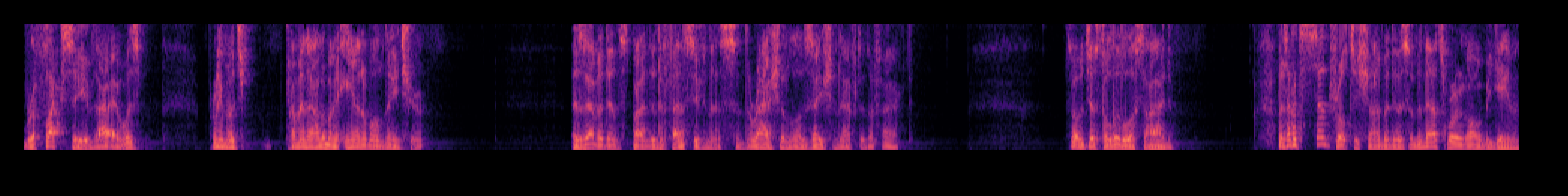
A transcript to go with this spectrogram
reflexive. I was pretty much coming out of my animal nature, as evidenced by the defensiveness and the rationalization after the fact. So, just a little aside. But that's central to shamanism, and that's where it all began.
